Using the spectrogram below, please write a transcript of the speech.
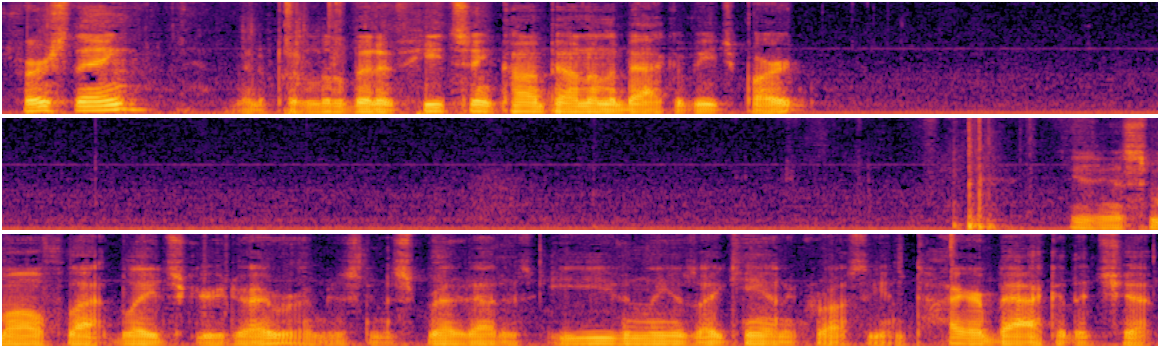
First thing, I'm going to put a little bit of heatsink compound on the back of each part. Using a small flat blade screwdriver, I'm just going to spread it out as evenly as I can across the entire back of the chip.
